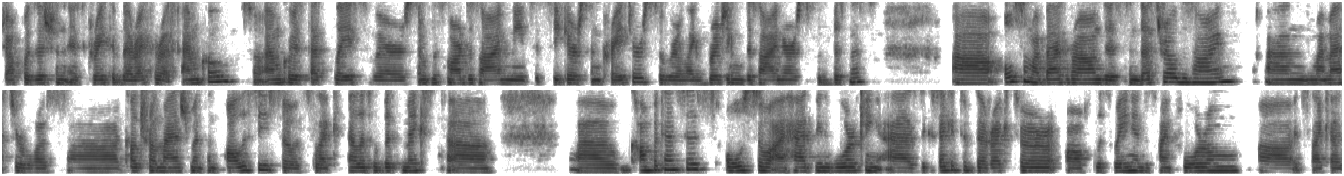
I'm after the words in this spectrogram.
job position is creative director at AMCO. So AMCO is that place where Simply Smart Design meets its seekers and creators. So we're like bridging designers with business. Uh, also, my background is industrial design, and my master was uh, cultural management and policy. So it's like a little bit mixed uh, competences. Also, I had been working as executive director of Lithuanian Design Forum. Uh, it's like a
